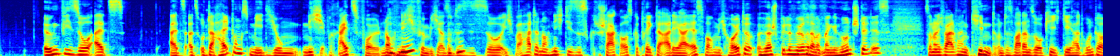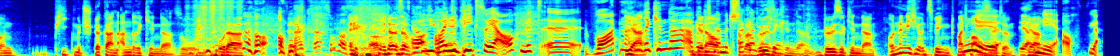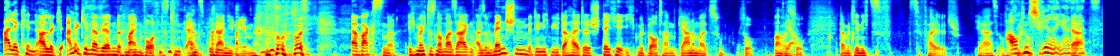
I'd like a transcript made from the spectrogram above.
irgendwie so als, als, als Unterhaltungsmedium nicht reizvoll, noch Mhm. nicht für mich. Also das ist so, ich hatte noch nicht dieses stark ausgeprägte ADHS, warum ich heute Hörspiele höre, damit mein Gehirn still ist, sondern ich war einfach ein Kind und das war dann so, okay, ich gehe halt runter und piek mit Stöckern andere Kinder so. Oder Ah, krass, sowas Oh, heute piekst du ja auch mit äh, Worten Ja, andere Kinder, aber genau. nicht mehr mit Stöckern. Aber böse okay. Kinder. böse Kinder. Und nicht zwingend, manchmal Nee. auch nette. Ja. Nee, auch ja, alle Kinder. Alle, alle Kinder werden mit meinen Worten, das klingt ganz unangenehm. Erwachsene. Ich möchte es nochmal sagen, also Menschen, mit denen ich mich unterhalte, steche ich mit Wörtern gerne mal zu. So, machen wir es Ja. so. Damit hier nichts falsch. Ja, ist auch ein schwieriger Ja. Satz.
